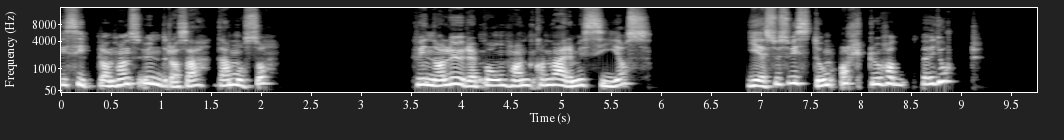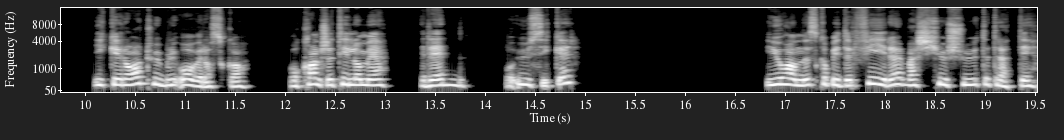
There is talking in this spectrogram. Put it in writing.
Disiplene hans undrer seg, dem også. Kvinna lurer på om han kan være Messias. Jesus visste om alt hun hadde gjort. Ikke rart hun blir overraska, og kanskje til og med redd og usikker. I Johannes kapittel 4 vers 27–30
